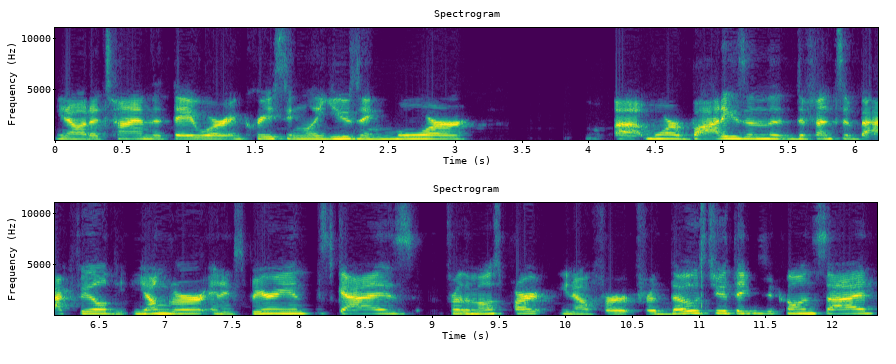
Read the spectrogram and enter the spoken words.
you know, at a time that they were increasingly using more uh, more bodies in the defensive backfield, younger and experienced guys for the most part. You know, for for those two things to coincide, I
